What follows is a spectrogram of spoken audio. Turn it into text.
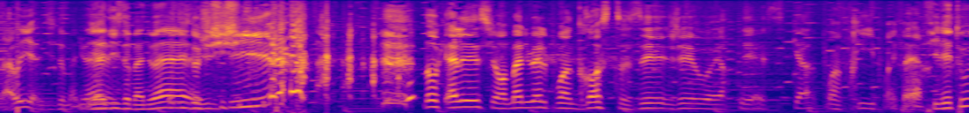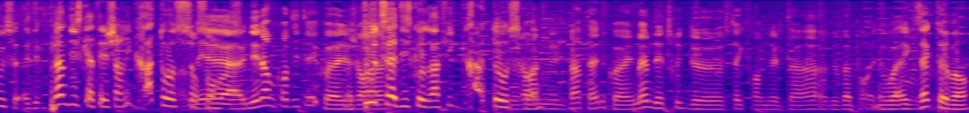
Bah oui, il y a le disque de Manuel. Il y a le disque de il y a le Manuel, disque de euh, Chichi. Donc allez sur manuel.grost, G-G-O-R-T-S-K.free.fr. Filez tous, euh, plein de disques à télécharger gratos sur Mais, son euh, une énorme quantité quoi. Genre, toute euh, sa discographie gratos. genre quoi. une, une vingtaine quoi. Et même des trucs de Steak from Delta, de Vaporé. Ouais, exactement.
